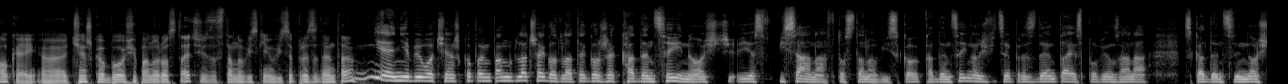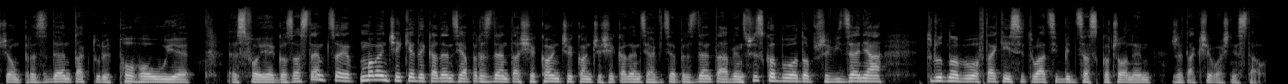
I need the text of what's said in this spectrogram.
Okej. Okay. E, ciężko było się panu rozstać ze stanowiskiem wiceprezydenta? Nie, nie było ciężko. Powiem panu dlaczego. Dlatego, że kadencyjność jest wpisana w to stanowisko. Kadencyjność wiceprezydenta jest powiązana z kadencyjnością prezydenta, który powołuje e, swojego zastępcę. W momencie, kiedy kadencja prezydenta się kończy, kończy się kadencja wiceprezydenta, a więc wszystko było do przewidzenia trudno było w takiej sytuacji być zaskoczonym, że tak się właśnie stało.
